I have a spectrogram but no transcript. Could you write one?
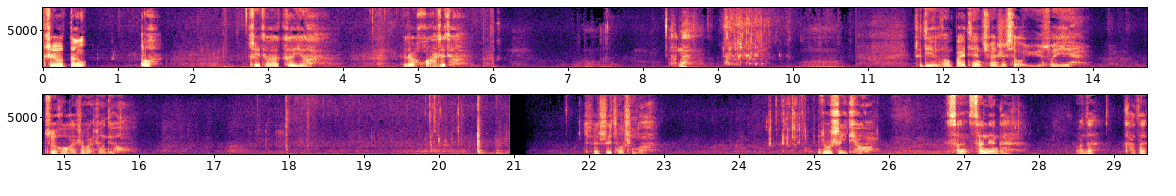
只有灯。哦，这条还可以啊，有点滑，这条。好了，这地方白天全是小鱼，所以最好还是晚上钓。这是一条什么？又是一条三三连杆，完蛋，卡在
